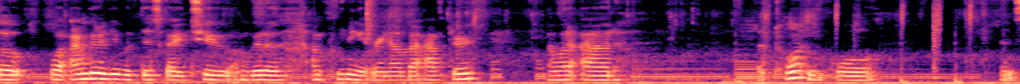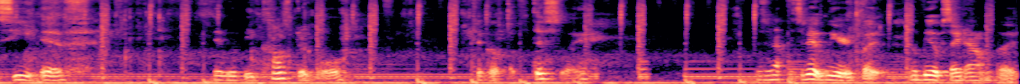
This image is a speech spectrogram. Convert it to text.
So what I'm gonna do with this guy too, I'm gonna, I'm cleaning it right now, but after I wanna add a totem pole and see if it would be comfortable to go up this way. It's, not, it's a bit weird, but it'll be upside down, but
